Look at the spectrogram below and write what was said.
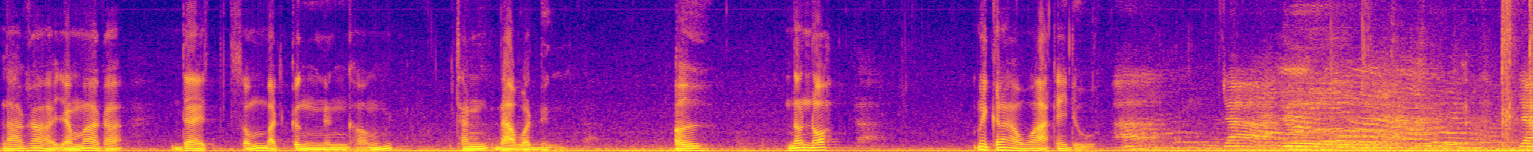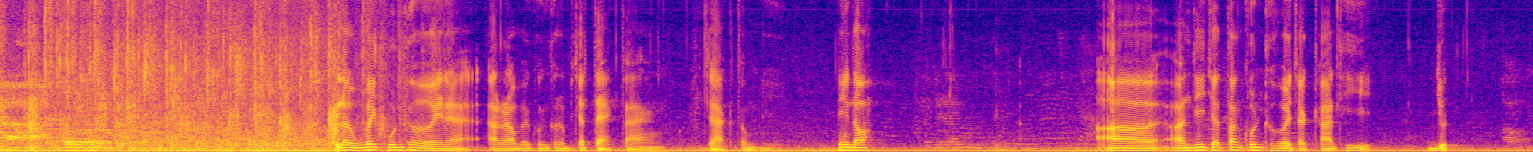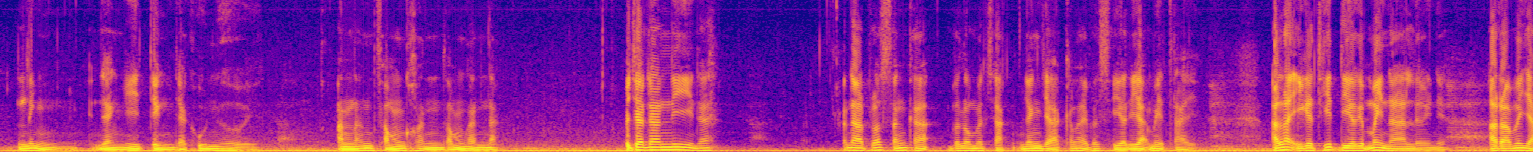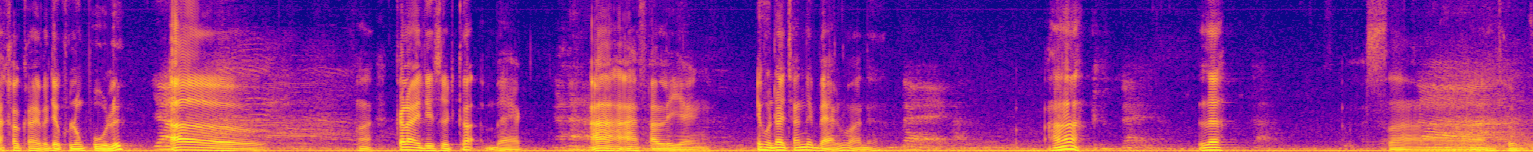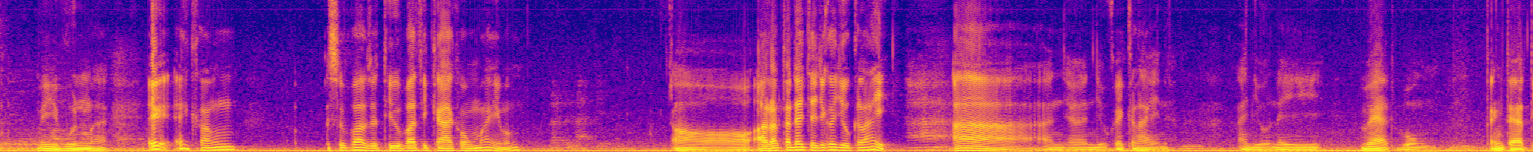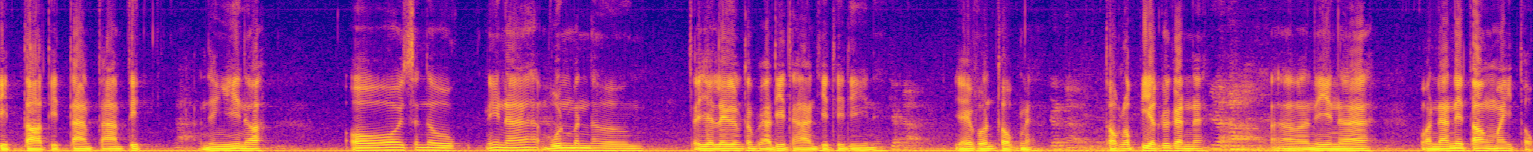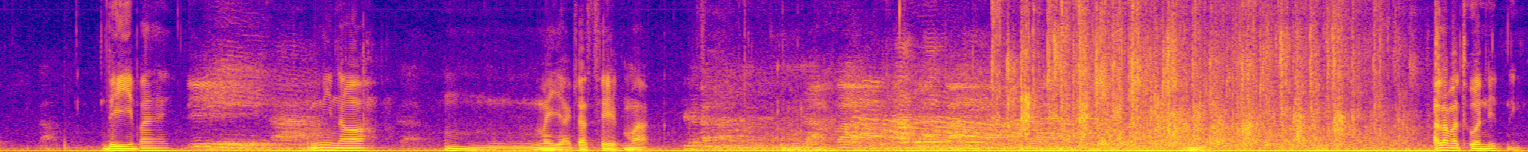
แล้วก็อย่างมากก็ได้สมบัติกึ่งหนึ่งของชั้นดาวดึง เออเนาะเนาะไม่กล้าวาดให้ดู เราไม่คุ้นเคยเนี่ยเราไม่คุ้นเคยมันจะแตกต่างจากตรงนี้ นี่เนาะอันที่จะต้องคุ้นเคยจากการที่หยุดนิ่งอย่างนี้จึงจะคุ้นเคย อันนั้นสำคัญสำคัญนะเพราะฉะนั้นนี่นะ ขนาดพระสังฆบรมจักรยังอยากใกล้พระศรีอริยะเมตไตรอะไรอีกอาทิตย์เดียวไม่นานเลยเนี่ยเราไม่อยากเข้าใกล้พระเดชคุณหลวงปู่หรือ เอออะใกล้ที่สุดก็แบก อ่าอาสาเลียงไอ้คนได้ชั้นได้แบกหรือเปล่าเนะฮะเลยสาธุมีบุญมาก เอ๊ะไอ้ของสุภาพสตรีอุบาสิกาคงไม่มั้งอ๋ออารัตนได้ใจก็อยู่ใกล้ อ่า อันเชิญอยู่ใกล้ๆนะอันอยู่ในแวดวง ตั้งแต่ติดต่อติดตามตามติด อย่างนี้เนาะโอ้ยสนุกนี่นะ บุญบันเทิง แต่อย่าลืมต้องไปอธิษฐานจิตให้ดีนะอย่าให้ฝนตกนะตกเราเปียกด้วยกันนะอ่านี่นะ วันนั้นนี่ต้องไม่ตก ดีไหมนี่เนาะไม่อยากจะเสพมาก เรามาทวนนิดหนึ่ง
